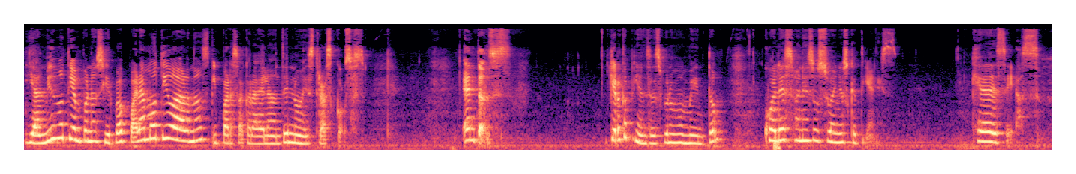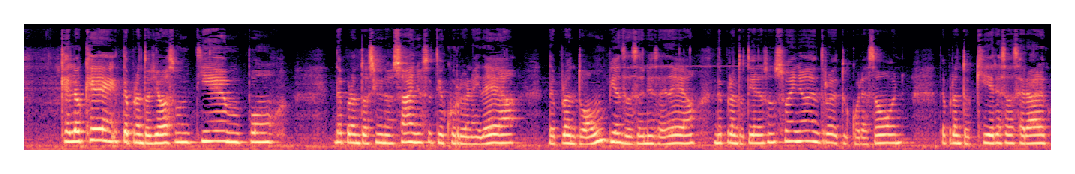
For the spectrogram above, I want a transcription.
y al mismo tiempo nos sirva para motivarnos y para sacar adelante nuestras cosas. Entonces, quiero que pienses por un momento cuáles son esos sueños que tienes. ¿Qué deseas? ¿Qué es lo que de pronto llevas un tiempo, de pronto hace unos años se te ocurrió una idea, de pronto aún piensas en esa idea, de pronto tienes un sueño dentro de tu corazón, de pronto quieres hacer algo,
